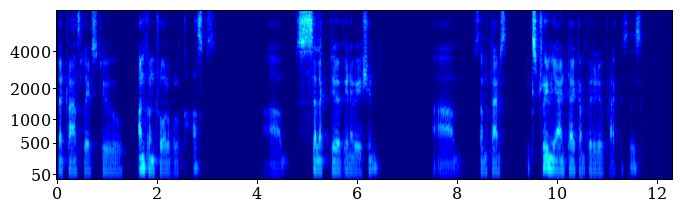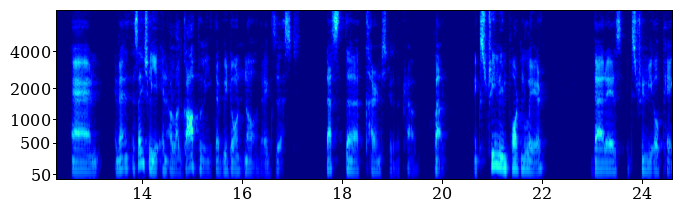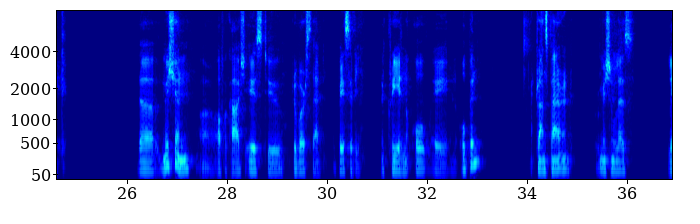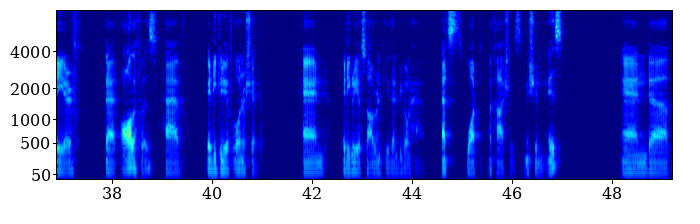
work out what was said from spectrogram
That translates to uncontrollable costs, um, selective innovation, um, sometimes extremely anti competitive practices, and, and then essentially an oligopoly that we don't know that exists. That's the current state of the crowd, cloud. An extremely important layer that is extremely opaque the mission uh, of Akash is to reverse that opacity and create an, an open, transparent, permissionless layer that all of us have a degree of ownership and a degree of sovereignty that we don't have. That's what Akash's mission is. And uh,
